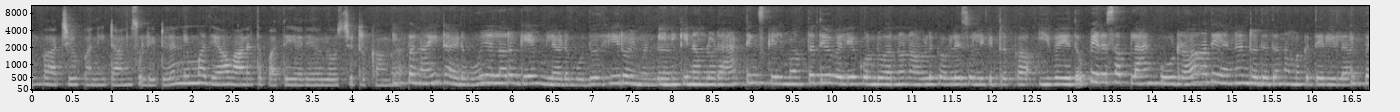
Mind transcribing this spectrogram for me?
இப்போ அச்சீவ் பண்ணிட்டான்னு சொல்லிட்டு நிம்மதியாக வானத்தை பார்த்து எதையோ யோசிச்சுட்டு இருக்காங்க. இப்போ நைட் ஆகிடவும் எல்லாரும் கேம் விளையாடும்போது ஹீரோயின் வந்து இன்னைக்கு நம்மளோட ஆக்டிங் ஸ்கில் மொத்தத்தையும் வெளியே கொண்டு வரணும்னு அவளுக்கு அவளே சொல்லிக்கிட்டு இருக்கா. இவ ஏதோ பெருசாக பிளான் போடுறா. அது என்னன்றது தான் நமக்கு தெரியல. இப்போ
